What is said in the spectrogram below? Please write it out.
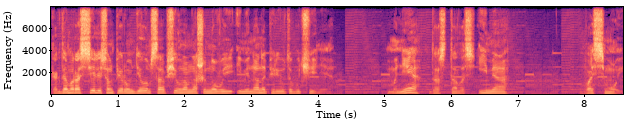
Когда мы расселись, он первым делом сообщил нам наши новые имена на период обучения. Мне досталось имя Восьмой.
